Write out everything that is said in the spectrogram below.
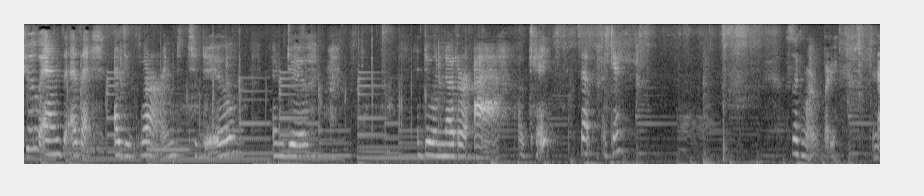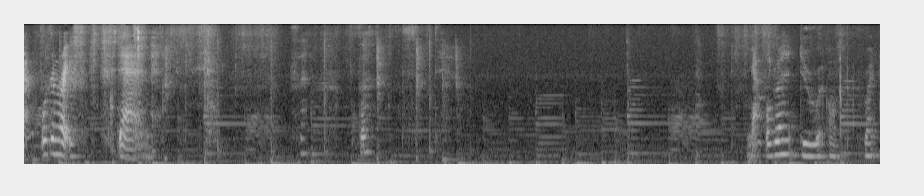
Two ends as, I, as you learned to do and do and do another ah. Okay? That okay? Second one, everybody. Now we're gonna write stand. Now we're gonna do it on front.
